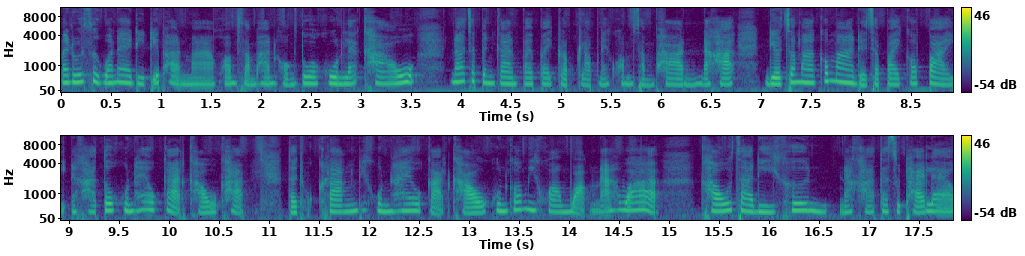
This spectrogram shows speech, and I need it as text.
มันรู้สึกว่าในอดีตที่ผ่านมาความสัมพันธ์ของตัวคุณและเขา น่าจะเป็นการไปไปกลับกลับในความสัมพันธ์นะคะ เดี๋ยวจะมาก็มา เดี๋ยวจะไปก็ไปนะคะ ตัวคุณให้โอกาสเขาค่ะ แต่ทุกครั้งที่คุณให้โอกาสเขา คุณก็มีความหวังนะว่าเขาจะดีขึ้นนะคะ แต่สุดท้ายแล้ว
